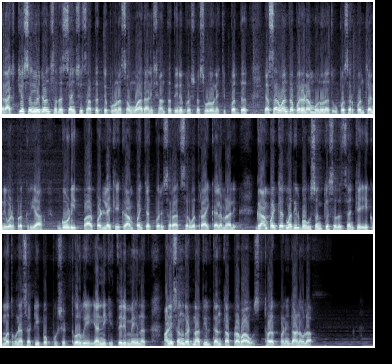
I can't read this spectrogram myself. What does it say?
राजकीय संयोजन सदस्यांशी सातत्यपूर्ण संवाद आणि शांततेने प्रश्न सोडवण्याची पद्धत या सर्वांचा परिणाम म्हणूनच उपसरपंच निवड प्रक्रिया गोडीत पार पडल्याचे ग्रामपंचायत परिसरात सर्वत्र ऐकायला मिळाले. ग्रामपंचायतमधील बहुसंख्य सदस्यांचे एकमत होण्यासाठी पप्पू शेठ थोरवे यांनी घेतलेली मेहनत आणि संघटनातील त्यांचा प्रभाव ठळकपणे जाणवला.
